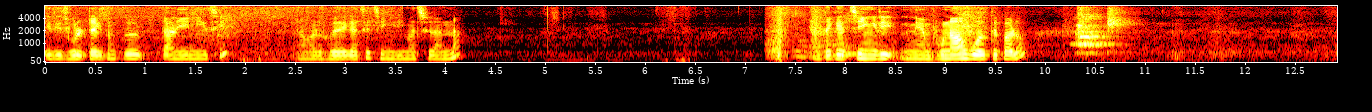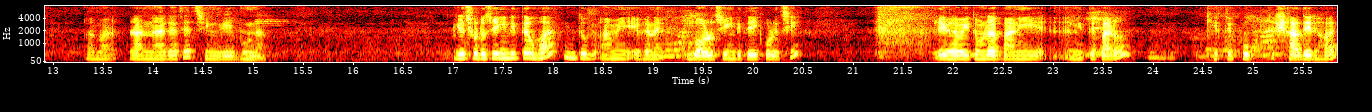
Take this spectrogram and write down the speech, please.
এই যে ঝোলটা একদম পুরো টানিয়ে নিয়েছি। আমার হয়ে গেছে চিংড়ি মাছ রান্না। এটাকে চিংড়ি ভুনাও বলতে পারো। আমার রান্না হয়ে গেছে চিংড়ি ভুনা। যে ছোটো চিংড়িতেও হয়, কিন্তু আমি এখানে বড় চিংড়িতেই করেছি। এইভাবেই তোমরা বানিয়ে নিতে পারো, খেতে খুব স্বাদের হয়।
